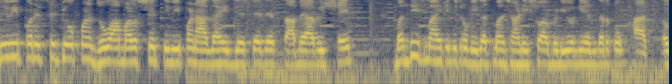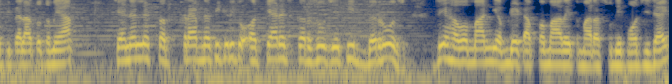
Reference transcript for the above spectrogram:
જેવી પરિસ્થિતિઓ પણ જોવા મળશે તેવી પણ આગાહી જે છે તે સામે આવી છે. બધી જ માહિતી મિત્રો વિગતમાં જાણીશું આ વિડીયોની અંદર. તો ખાસ સૌથી પહેલાં તો તમે આ ચેનલને સબસ્ક્રાઇબ નથી કરી તો અત્યારે જ કરજો, જેથી દરરોજ જે હવામાનની અપડેટ આપવામાં આવે તમારા સુધી પહોંચી જાય.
